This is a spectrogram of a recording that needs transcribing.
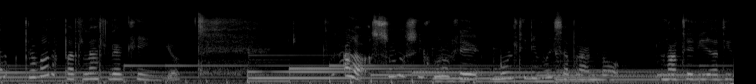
Parlar- provare a parlarne anche io. Allora, sono sicuro che molti di voi sapranno la teoria di-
